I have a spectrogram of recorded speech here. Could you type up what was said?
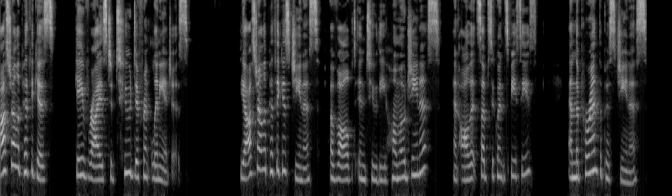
Australopithecus gave rise to two different lineages. The Australopithecus genus evolved into the Homo genus and all its subsequent species, and the Paranthropus genus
